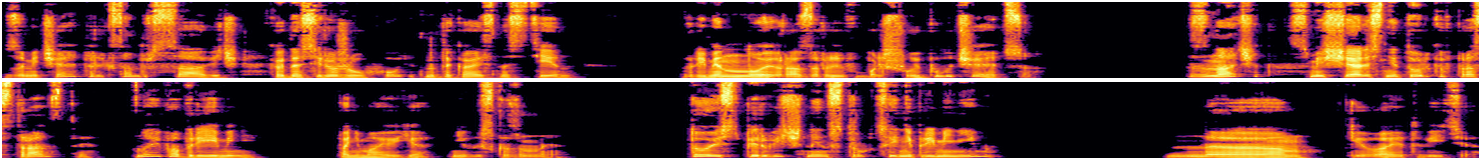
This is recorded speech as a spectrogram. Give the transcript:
замечает Александр Савич, когда Сережа уходит, натыкаясь на стены. Временной разрыв большой получается. Значит, смещались не только в пространстве, но и во времени. Понимаю я невысказанное. То есть первичные инструкции неприменимы? Да, кивает Витя.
